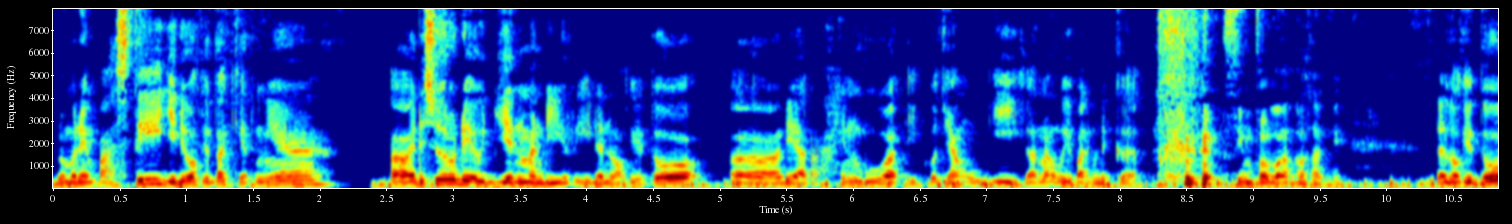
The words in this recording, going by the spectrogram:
belum ada yang pasti jadi waktu itu akhirnya eh, disuruh dia ujian mandiri dan waktu itu eh, diarahin buat ikut yang UI karena UI paling deket. Simple banget alasannya dan waktu itu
